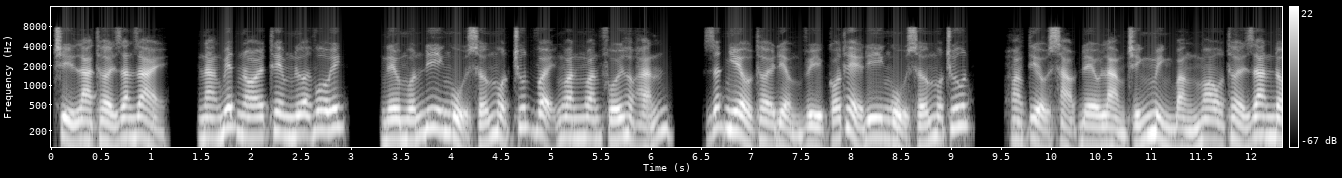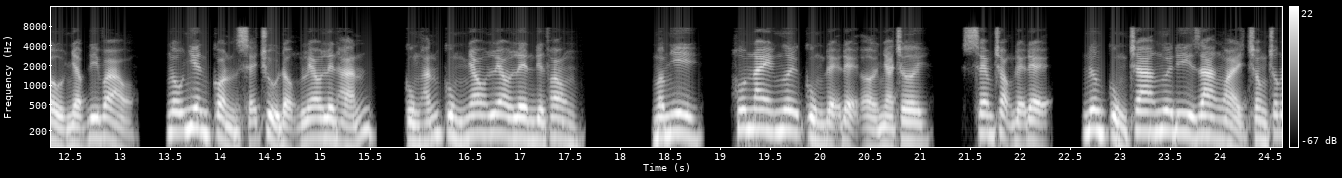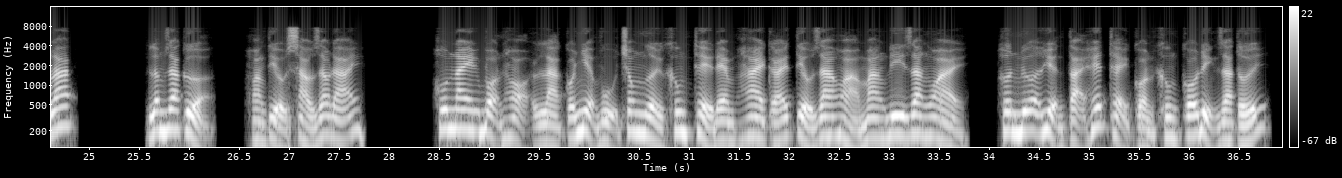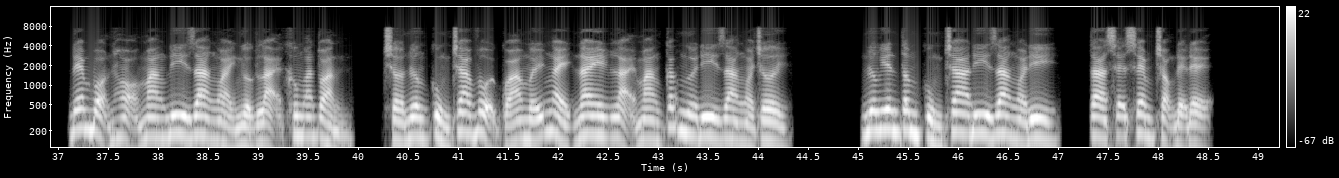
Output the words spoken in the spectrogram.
Chỉ là thời gian dài, nàng biết nói thêm nữa vô ích, nếu muốn đi ngủ sớm một chút vậy ngoan ngoan phối hợp hắn, rất nhiều thời điểm vì có thể đi ngủ sớm một chút, hoàng tiểu xảo đều làm chính mình bằng mau thời gian đầu nhập đi vào, ngẫu nhiên còn sẽ chủ động leo lên hắn, cùng hắn cùng nhau leo lên điên phong. Mầm nhi, hôm nay ngươi cùng đệ đệ ở nhà chơi, xem trọng đệ đệ, nương cùng cha ngươi đi ra ngoài trong chốc lát. Lâm ra cửa, hoàng tiểu xảo giao đái. Hôm nay bọn họ là có nhiệm vụ trong người không thể đem hai cái tiểu gia hỏa mang đi ra ngoài, hơn nữa hiện tại hết thể còn không có định ra tới, đem bọn họ mang đi ra ngoài ngược lại không an toàn, chờ nương cùng cha vội quá mấy ngày nay lại mang các ngươi đi ra ngoài chơi. Nương yên tâm cùng cha đi ra ngoài đi, ta sẽ xem trọng đệ đệ.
